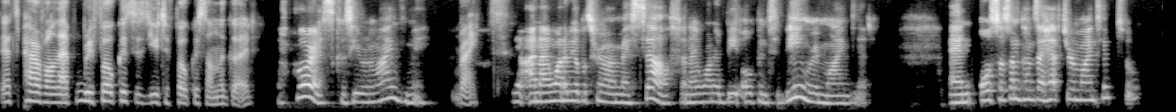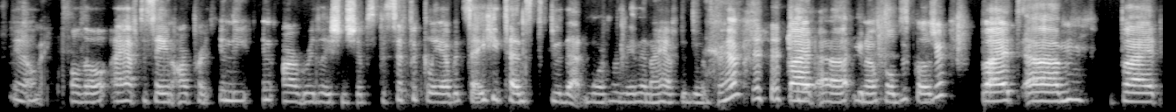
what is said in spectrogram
That's powerful. And that refocuses you to focus on the good. Of course, because he reminds me. Right. Yeah, and I want to be able to remind myself and I want to be open to being reminded. And also sometimes I have to remind him too. You know, right. although I have to say in our part in the in our relationship specifically, I would say he tends to do that more for me than I have to do it for him. but uh, you know, full disclosure. But um, but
